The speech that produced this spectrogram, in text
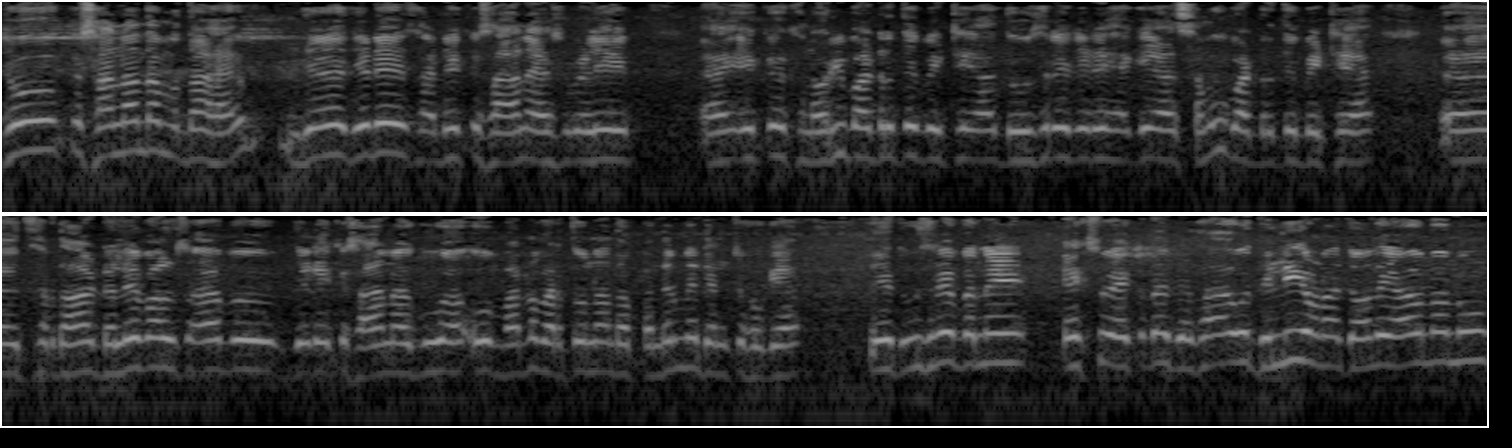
ਜੋ ਕਿਸਾਨਾਂ ਦਾ ਮੁੱਦਾ ਹੈ ਜਿਹੜੇ ਸਾਡੇ ਕਿਸਾਨ ਇਸ ਵੇਲੇ ਇੱਕ ਖਨੌਰੀ ਬਾਰਡਰ ਤੇ ਬੈਠੇ ਆ, ਦੂਸਰੇ ਜਿਹੜੇ ਹੈਗੇ ਆ ਸਮੂਹ ਬਾਰਡਰ ਤੇ ਬੈਠੇ ਆ ਸਰਦਾਰ ਡੱਲੇਵਾਲ ਸਾਹਿਬ ਜਿਹੜੇ ਕਿਸਾਨ ਆਗੂ ਆ, ਉਹ ਮਰਨ ਵਰਤ ਉਹਨਾਂ ਦਾ 15ਵੇਂ ਦਿਨ ਚ ਹੋ ਗਿਆ ਤੇ ਦੂਸਰੇ ਬੰਨੇ 101 ਦਾ ਜਥਾ, ਉਹ ਦਿੱਲੀ ਆਉਣਾ ਚਾਹੁੰਦੇ ਆ, ਉਹਨਾਂ ਨੂੰ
